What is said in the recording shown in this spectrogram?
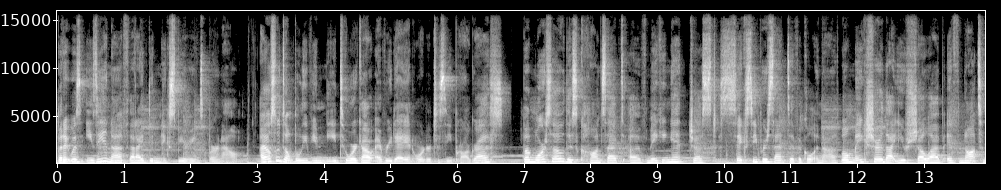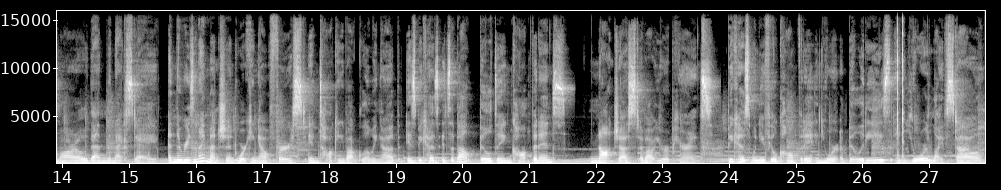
but it was easy enough that I didn't experience burnout. I also don't believe you need to work out every day in order to see progress but more so this concept of making it just 60% difficult enough will make sure that you show up, if not tomorrow, then the next day. And the reason I mentioned working out first in talking about glowing up is because it's about building confidence, not just about your appearance. Because when you feel confident in your abilities and your lifestyle,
